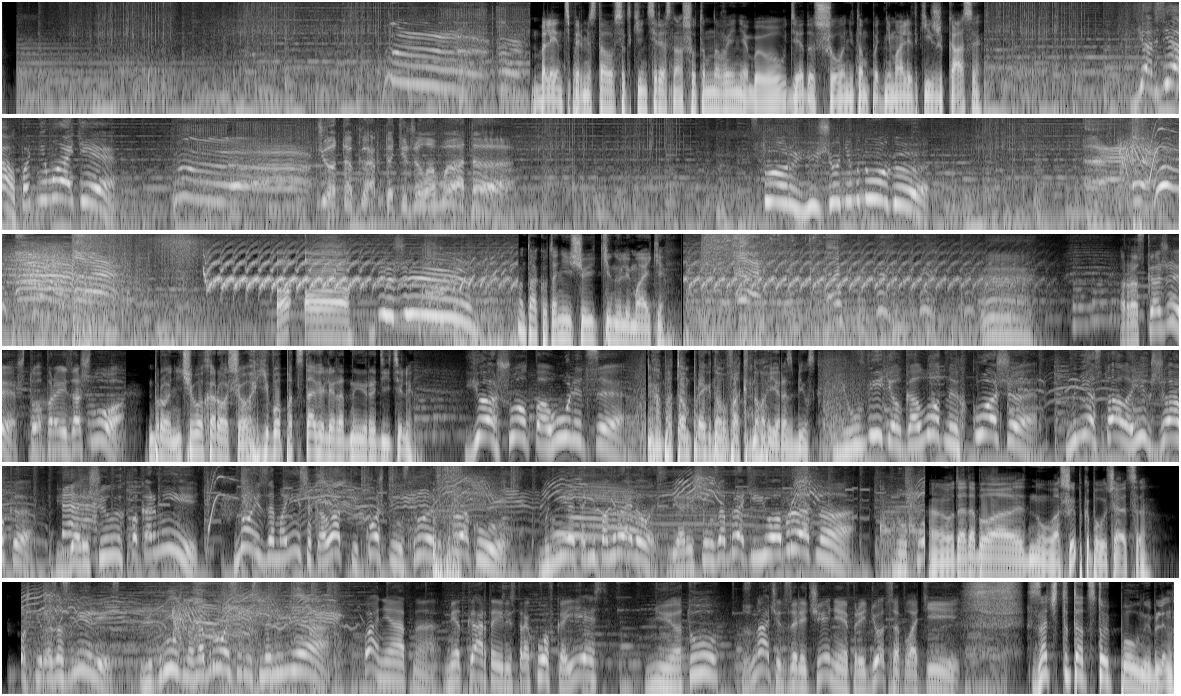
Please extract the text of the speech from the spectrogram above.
Блин, теперь мне стало все-таки интересно, а что там на войне было у деда? Что они там поднимали такие же кассы? Я взял, поднимайте. Что-то как-то тяжеловато. Старый, еще немного. О-о! Бежим! Вот так вот они еще и кинули Майки. Расскажи, что произошло? Бро, ничего хорошего, его подставили родные родители. Я шел по улице А потом прыгнул в окно и разбился. и увидел голодных кошек. Мне стало их жалко. и Я решил их покормить. Но из-за моей шоколадки кошки устроили драку. Мне это не понравилось. Я решил забрать ее обратно. Но А вот это была, ну, ошибка получается. кошки разозлились и дружно набросились на меня. Понятно. Медкарта или страховка есть? Нету. Значит, за лечение придется платить. Значит, это отстой полный, блин.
